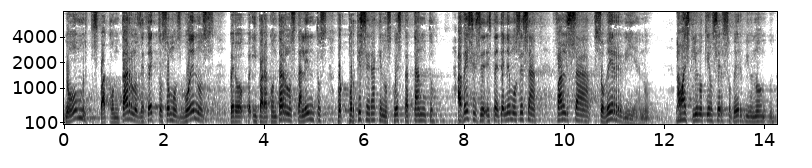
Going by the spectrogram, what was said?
No hombre, pues para contar los defectos somos buenos, pero y para contar los talentos, ¿por, ¿por qué será que nos cuesta tanto? A veces este, tenemos esa falsa soberbia, ¿no? No, es que yo no quiero ser soberbio, no,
